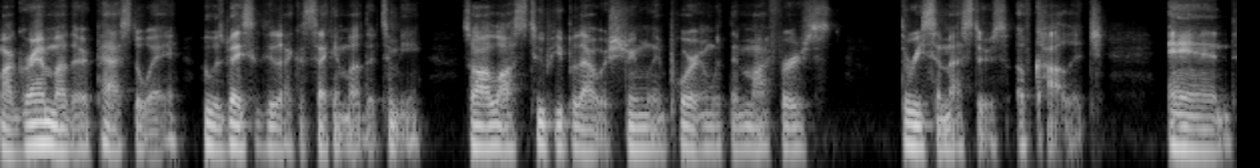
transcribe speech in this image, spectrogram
my grandmother passed away, who was basically like a second mother to me. So I lost two people that were extremely important within my first three semesters of college. And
